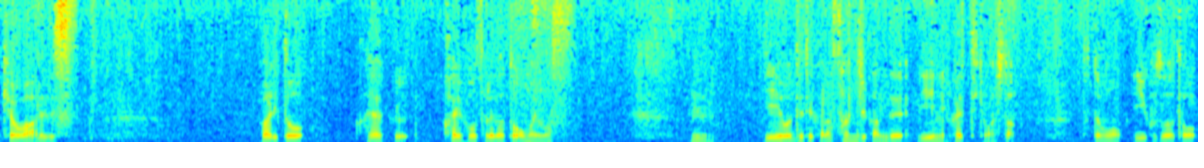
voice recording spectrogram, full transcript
日はあれです。割と早く解放されたと思います。うん。家を出てから3時間で家に帰ってきました。とてもいいことだと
